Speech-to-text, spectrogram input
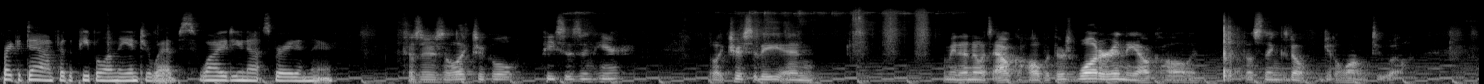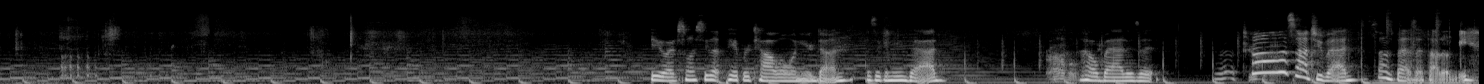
Break it down for the people on the interwebs. Why do you not spray it in there? because there's electrical pieces in here, electricity, and I mean I know it's alcohol, but there's water in the alcohol, and those things don't get along too well. Ew, I just want to see that paper towel when you're done. Is it gonna be bad? Probably. How bad is it? Oh, that's not too bad. It's not as bad as I thought it would be.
